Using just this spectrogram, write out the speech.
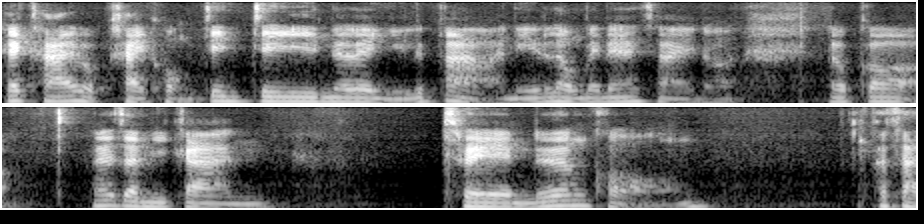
คล้ายๆแบบขายของจีนๆอะไรอย่างงี้หรือเปล่า อันนี้เราไม่แน่ใจเนาะแล้วก็ น่าจะมีการเทรนเรื่องของภาษา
